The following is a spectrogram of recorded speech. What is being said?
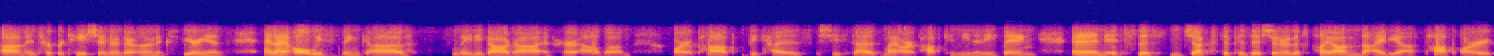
um, interpretation or their own experience. And I always think of Lady Gaga and her album Art Pop because she says my art pop can mean anything. And it's this juxtaposition or this play on the idea of pop art.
